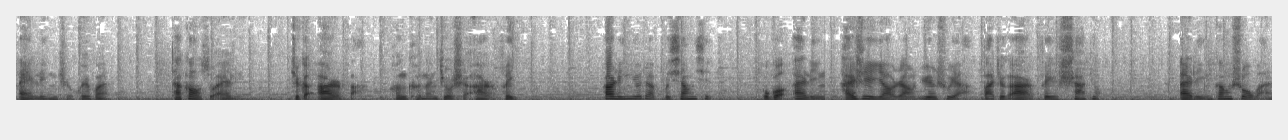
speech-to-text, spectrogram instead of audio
艾琳指挥官，他告诉艾琳，这个阿尔法很可能就是阿尔菲。艾琳有点不相信，不过艾琳还是要让约书亚把这个阿尔菲杀掉。艾琳刚说完，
